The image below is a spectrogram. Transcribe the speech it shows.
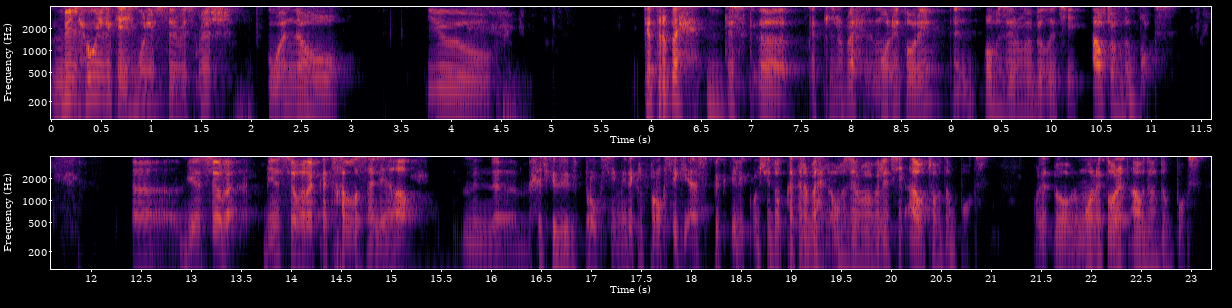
من الحوايج اللي كيعجبوني في ال service mesh هو انه you كتربح الديسك آه كتربح ال monitoring and observability out of the box bien sûr bien sûr راك كتخلص عليها من حيت كتزيد ال proxy. Mais داك ال proxy كيانسبكتي لك كلشي donc كتربح ال observability out of the box ال monitoring out of the box.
